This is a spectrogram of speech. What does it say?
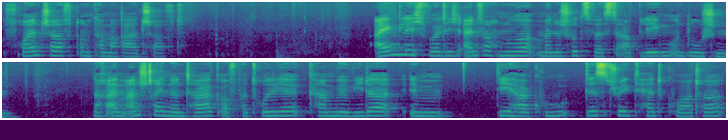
Freundschaft und Kameradschaft. Eigentlich wollte ich einfach nur meine Schutzweste ablegen und duschen. Nach einem anstrengenden Tag auf Patrouille kamen wir wieder im DHQ District Headquarter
